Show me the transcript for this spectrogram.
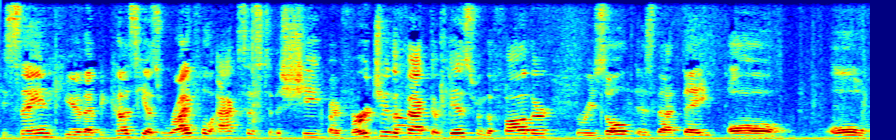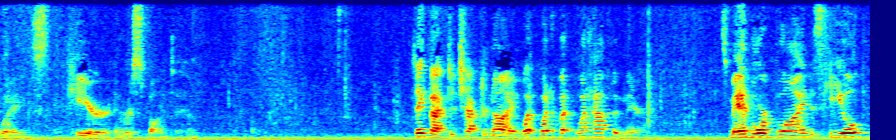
He's saying here that because he has rightful access to the sheep by virtue of the fact they're his from the Father, the result is that they all, always hear and respond to him. Think back to chapter 9. What, what, what, what happened there? This man born blind is healed.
